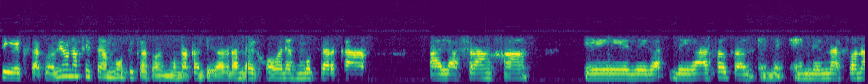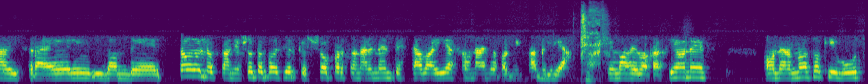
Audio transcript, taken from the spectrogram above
Sí, exacto. Había una fiesta de música con una cantidad grande de jóvenes muy cerca a la franja eh, de, de, Gaza, en, en, una zona de Israel donde todos los años, yo te puedo decir que yo personalmente estaba ahí hace un año con mi familia. Fuimos de vacaciones a un hermoso kibutz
